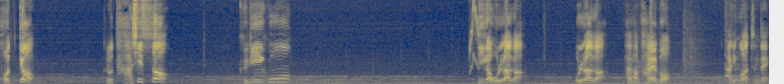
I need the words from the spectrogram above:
벗겨. 그리고 다시 써. 그리고 네가 올라가. 올라가. 발판 밟어 아닌 것 같은데?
